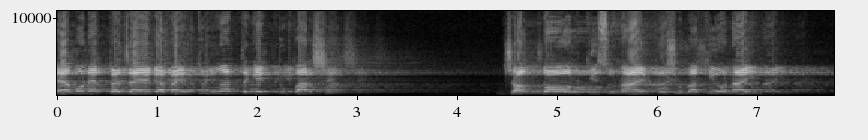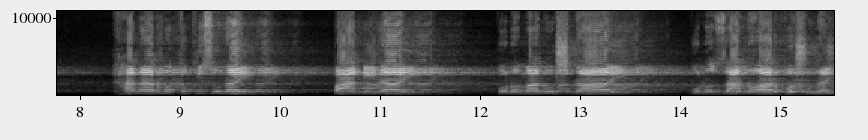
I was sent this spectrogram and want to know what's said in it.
এমন একটা জায়গা বাইতুল্লাহ থেকে একটু পার্শ্বে জঙ্গল, কিছু নাই, পশু পাখিও নাই। খানার মতো কিছু নাই, পানি নাই, কোনো মানুষ নাই, কোনো জানোয়ার পশু নাই।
